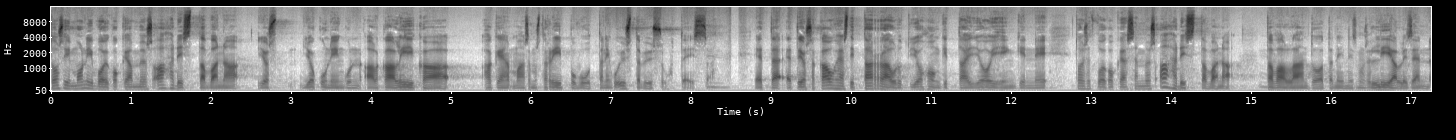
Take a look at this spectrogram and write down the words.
tosi moni voi kokea myös ahdistavana, jos joku niin kuin alkaa liikaa hakemaan semmoista riippuvuutta niin kuin ystävyyssuhteissa. Että, että jos sä kauheasti tarraudut johonkin tai joihinkin, niin toiset voi kokea sen myös ahdistavana tavallaan tuota, niin, niin semmoisen liiallisen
